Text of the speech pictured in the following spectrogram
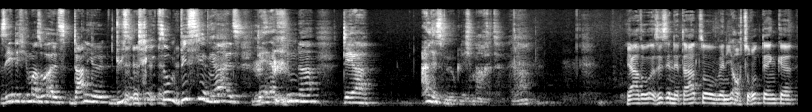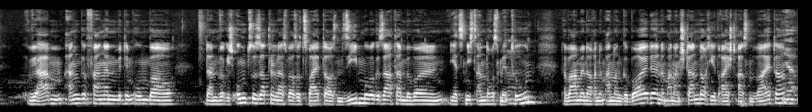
sehe dich immer so als Daniel Düsentrieb, so ein bisschen, ja, als der Erfinder, der alles möglich macht. Ja? Ja, also es ist in der Tat so, wenn ich auch zurückdenke, wir haben angefangen mit dem Umbau, dann wirklich umzusatteln. Das war so 2007, wo wir gesagt haben, wir wollen jetzt nichts anderes mehr tun. Da waren wir noch in einem anderen Gebäude, in einem anderen Standort, hier drei Straßen weiter. Ja.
